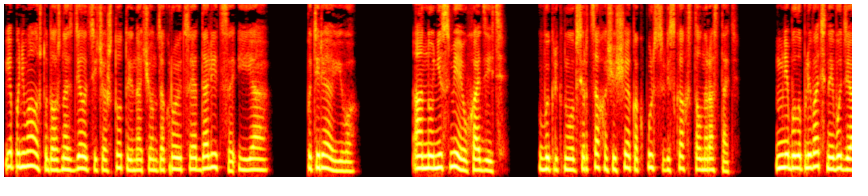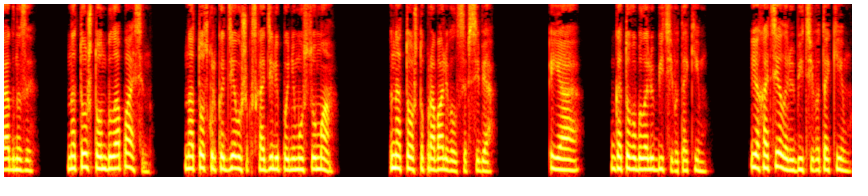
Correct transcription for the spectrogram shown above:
Я понимала, что должна сделать сейчас что-то, иначе он закроется и отдалится, и я... потеряю его. «А ну, не смей уходить!» выкрикнула в сердцах, ощущая, как пульс в висках стал нарастать. Мне было плевать на его диагнозы, на то, что он был опасен, на то, сколько девушек сходили по нему с ума, на то, что проваливался в себя. Я готова была любить его таким. Я хотела любить его таким.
